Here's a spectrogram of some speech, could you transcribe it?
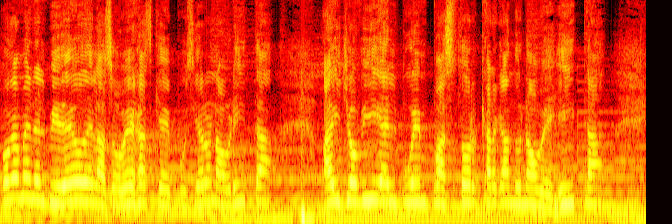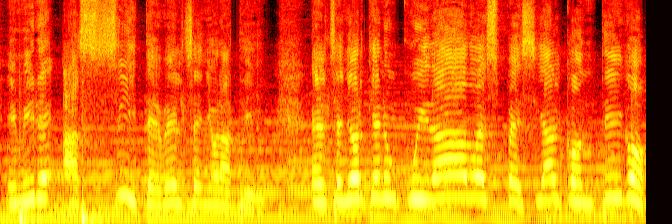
Póngame en el video de las ovejas que pusieron ahorita. Ahí yo vi el buen pastor cargando una ovejita. Y mire, así te ve el Señor a ti. El Señor tiene un cuidado especial contigo.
